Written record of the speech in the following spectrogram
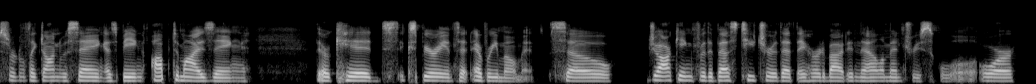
sort of like John was saying, as being optimizing their kids' experience at every moment. So jockeying for the best teacher that they heard about in the elementary school or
